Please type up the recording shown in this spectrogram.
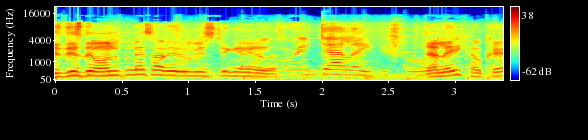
is this the only place are you visiting any We other were in Delhi before. Delhi okay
